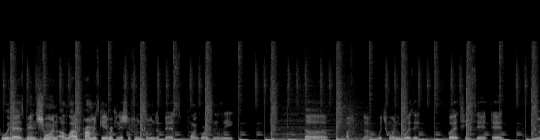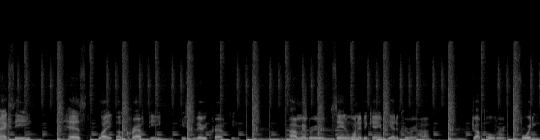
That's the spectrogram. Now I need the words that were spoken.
who has been showing a lot of promise, getting recognition from some of the best point guards in the league. Uh, forgot which one was it, but he said that Maxey has like a crafty. He's very crafty. I remember seeing one of the games he had a career high, dropped over 40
